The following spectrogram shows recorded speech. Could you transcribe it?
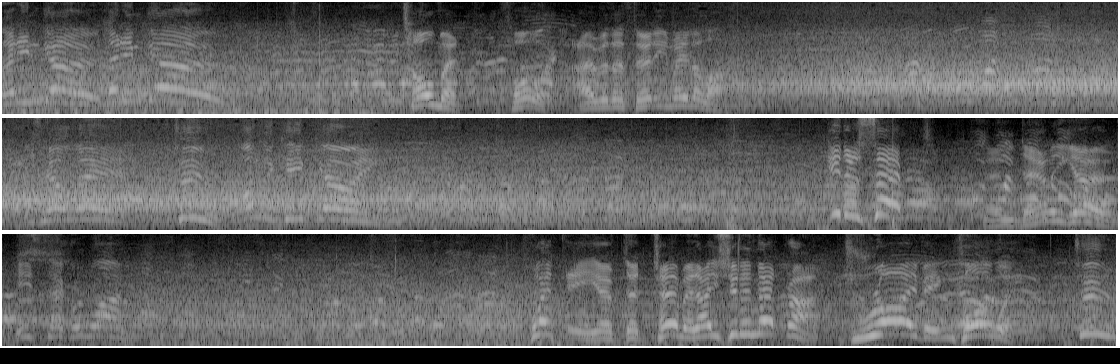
Let him go. Let him go. Tolman forward over the 30 metre line. He's held there. Two on the keep going. Intercept. And down he goes. He's tackle one. Plenty of determination in that run. Driving forward. Two.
